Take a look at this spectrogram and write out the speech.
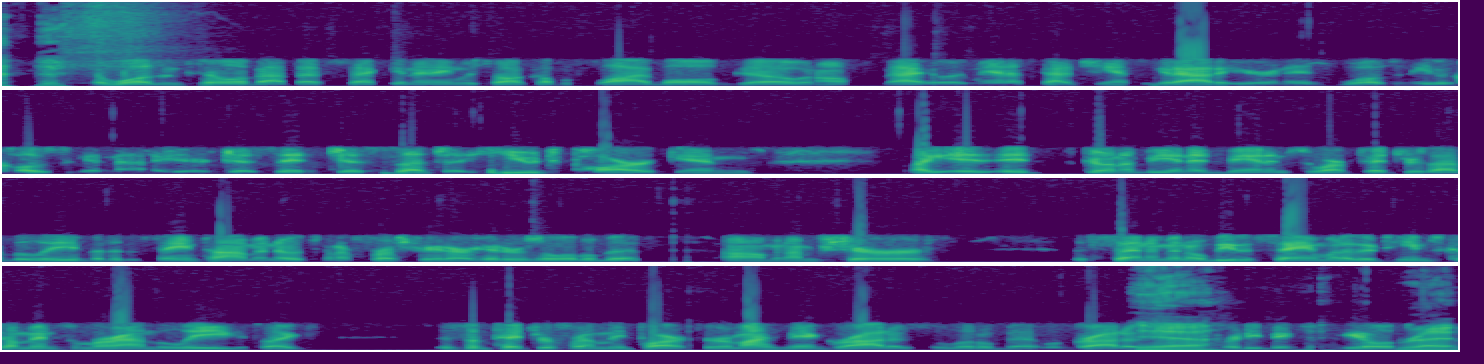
it wasn't until about that second inning we saw a couple fly balls go, and off the bat, you're like, man, that's got a chance to get out of here, and it wasn't even close to getting out of here. Just it's just such a huge park, and like it, it's going to be an advantage to our pitchers, I believe. But at the same time, I know it's going to frustrate our hitters a little bit, um, and I'm sure the sentiment will be the same when other teams come in from around the league. It's like this is a pitcher-friendly park. It reminds me of Grottoes a little bit. Where Grottoes Yeah. a pretty big field, Right.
